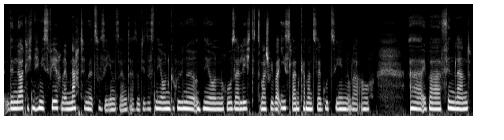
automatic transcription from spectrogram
den nördlichen Hemisphären im Nachthimmel zu sehen sind. Also dieses neongrüne und neonrosa Licht. Zum Beispiel bei Island kann man es sehr gut sehen oder auch äh, über Finnland.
